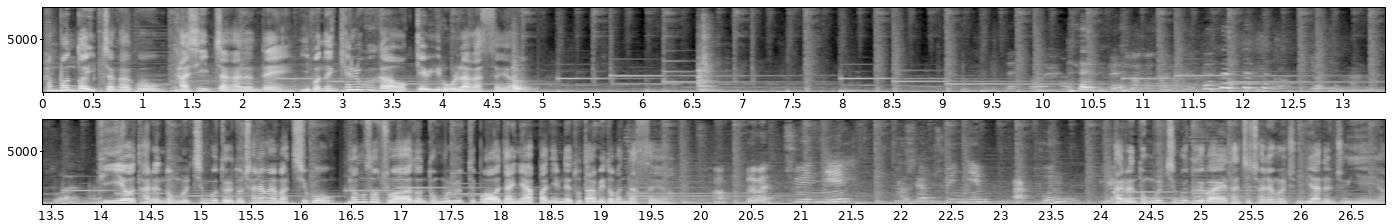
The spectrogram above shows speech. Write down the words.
한 번 더 입장하고 다시 입장하는데 이번엔 켈로그가 어깨 위로 올라갔어요. 뒤이어 다른 동물 친구들도 촬영을 마치고 평소 좋아하던 동물 유튜버 양이 아빠님 내 도담이도 만났어요. 어, 그러면 가세요. 추인님, 낙훈, 미영. 다른 동물 친구들과의 단체 촬영을 준비하는 중이에요.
